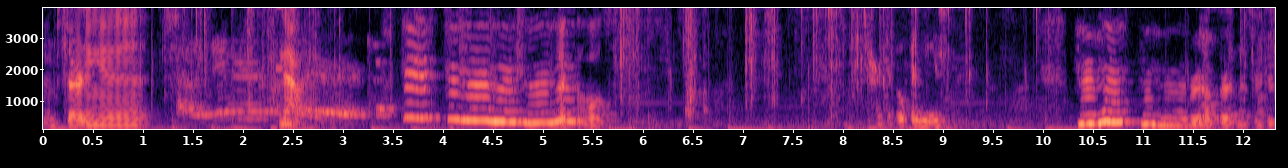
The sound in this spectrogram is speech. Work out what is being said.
I'm starting it now. Deck the holes. It's hard to open these. Rudolph the Red-Nosed Reindeer.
